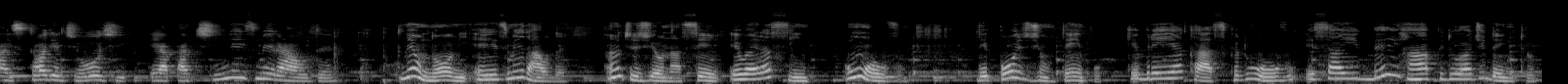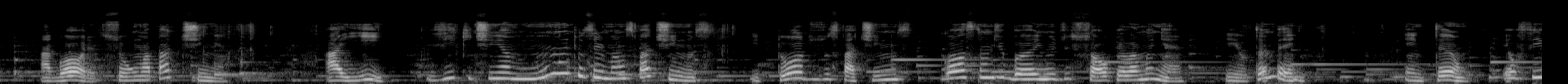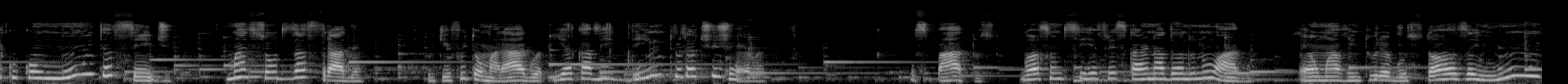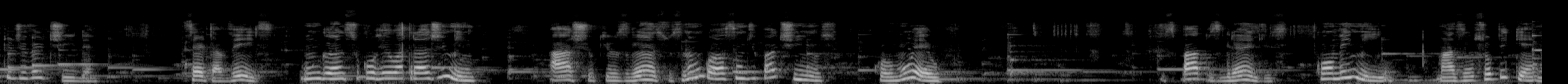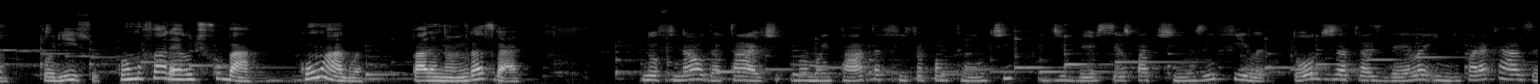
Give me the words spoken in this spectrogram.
A história de hoje é a Patinha Esmeralda. Meu nome é Esmeralda. Antes de eu nascer, eu era assim, um ovo. Depois de um tempo, quebrei a casca do ovo e saí bem rápido lá de dentro. Agora sou uma patinha. Aí vi que tinha muitos irmãos patinhos e todos os patinhos gostam de banho de sol pela manhã. Eu também. Então eu fico com muita sede, mas sou desastrada, porque fui tomar água e acabei dentro da tigela. Os patos gostam de se refrescar nadando no lago. É uma aventura gostosa e muito divertida. Certa vez, um ganso correu atrás de mim. Acho que os gansos não gostam de patinhos, como eu. Os patos grandes comem milho, mas eu sou pequeno, por isso como farelo de fubá, com água, para não engasgar. No final da tarde, Mamãe Pata fica contente de ver seus patinhos em fila, todos atrás dela indo para casa.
